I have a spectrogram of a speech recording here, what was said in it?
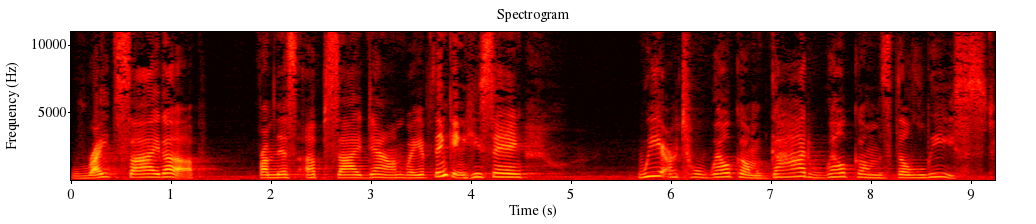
right side up from this upside down way of thinking. He's saying, we are to welcome, God welcomes the least.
